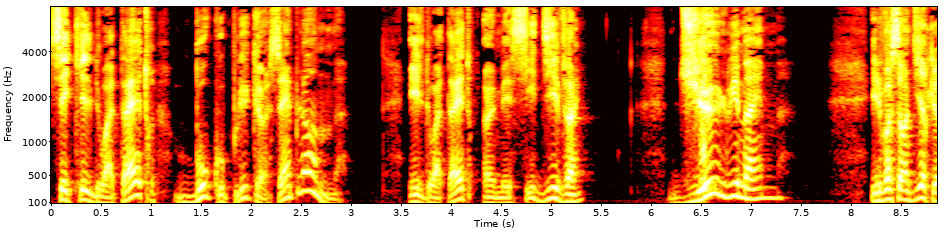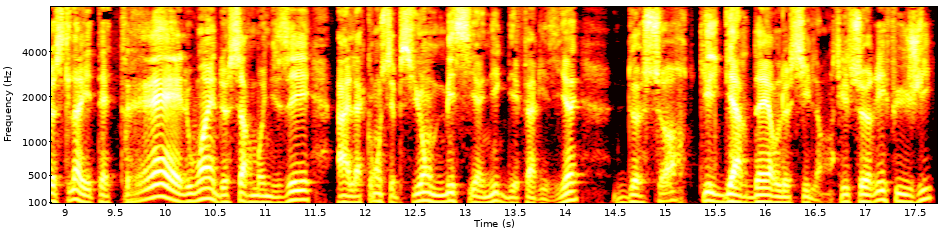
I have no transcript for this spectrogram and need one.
c'est qu'il doit être beaucoup plus qu'un simple homme. Il doit être un Messie divin. Dieu lui-même. Il va sans dire que cela était très loin de s'harmoniser à la conception messianique des pharisiens, de sorte qu'ils gardèrent le silence. Ils se réfugient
